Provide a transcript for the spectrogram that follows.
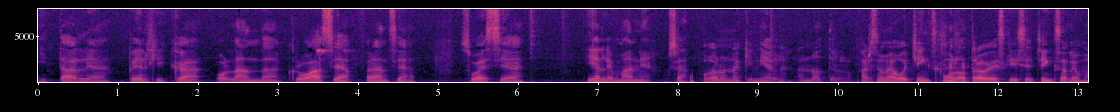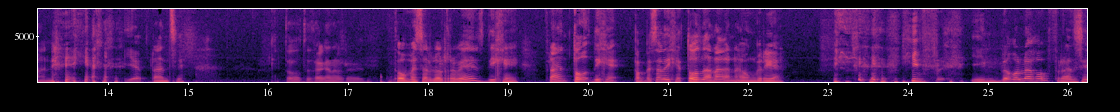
Italia, Bélgica, Holanda, Croacia, Francia, Suecia y Alemania. O sea, póngalo en una quiniela, anótenlo. A ver si no me hago jinx como la otra vez que hice a Alemania y a Francia. Que todos te salgan al revés. Todo me salió al revés. Dije, Fran, todo, dije, para empezar dije, todos van a ganar a Hungría. y luego, luego, Francia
